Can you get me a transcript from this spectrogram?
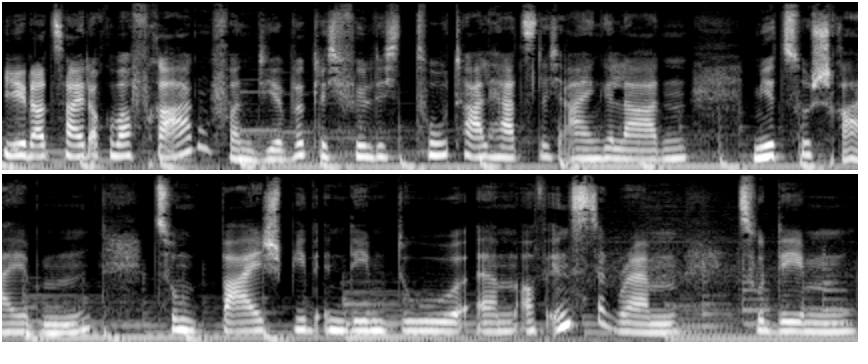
jederzeit auch über Fragen von dir. Wirklich fühle dich total herzlich eingeladen, mir zu schreiben. Zum Beispiel, indem du ähm, auf Instagram zu dem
